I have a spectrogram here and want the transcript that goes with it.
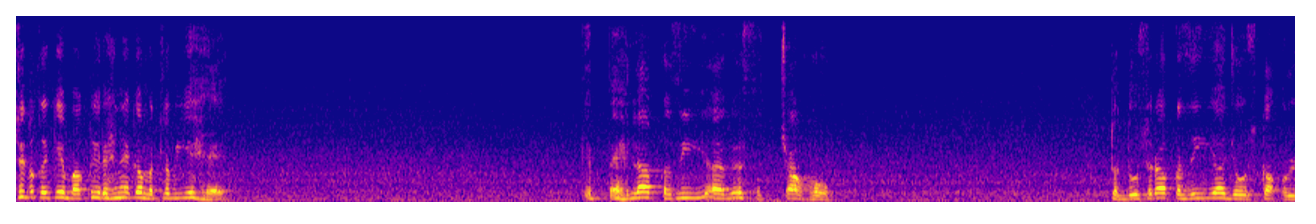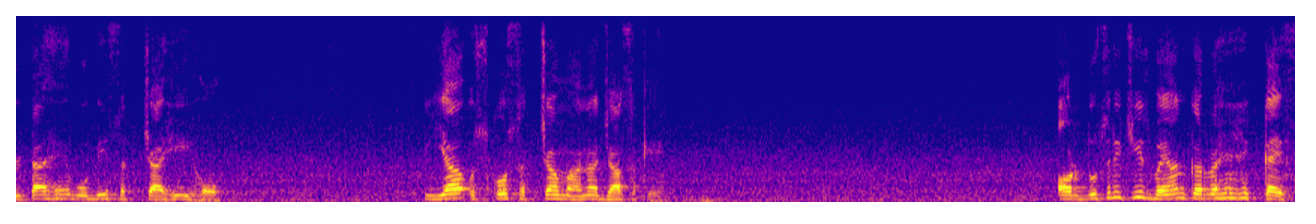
सिद्क के बाकी रहने का मतलब ये है कि पहला कज़िया अगर सच्चा हो तो दूसरा कज़िया जो उसका उल्टा है, वो भी सच्चा ही हो, या उसको सच्चा माना जा सके। और दूसरी चीज़ बयान कर रहे हैं कैफ़।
